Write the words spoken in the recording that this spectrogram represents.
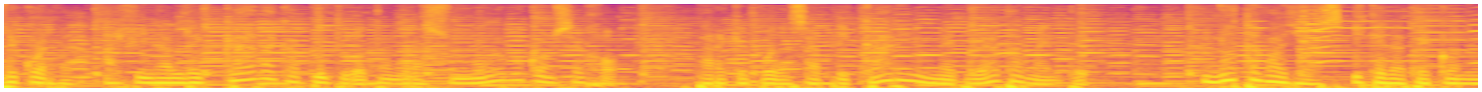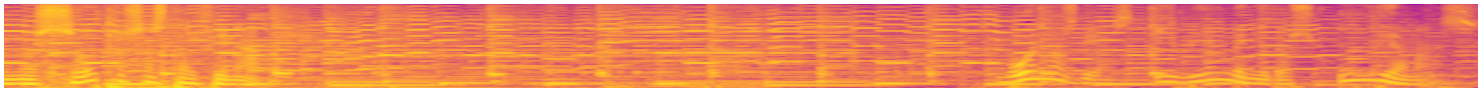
Recuerda, al final de cada capítulo tendrás un nuevo consejo para que puedas aplicar inmediatamente. No te vayas y quédate con nosotros hasta el final. Buenos días y bienvenidos un día más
